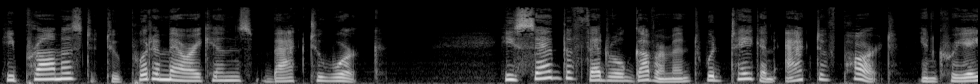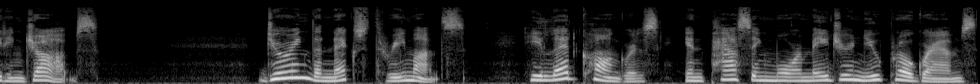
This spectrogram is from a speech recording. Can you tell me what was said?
he promised to put Americans back to work. He said the federal government would take an active part in creating jobs. During the next three months, he led Congress in passing more major new programs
